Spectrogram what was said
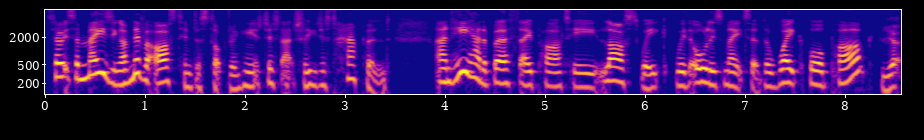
So it's amazing. I've never asked him to stop drinking. It's just actually just happened. And he had a birthday party last week with all his mates at the wakeboard park. Yeah.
